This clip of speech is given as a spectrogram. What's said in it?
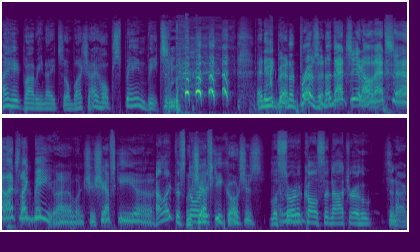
I hate Bobby Knight so much. I hope Spain beats him. and he'd been in prison, and that's you know that's uh, that's like me uh, when Krzyzewski uh, I like the when story. Krzyzewski coaches. I Lasorda really- calls Sinatra, who Sinatra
